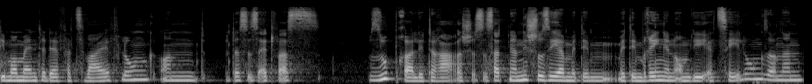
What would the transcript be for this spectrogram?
die Momente der Verzweiflung. Und das ist etwas, supraliterarisches. Es hat ja nicht so sehr mit dem, mit dem Ringen um die Erzählung, sondern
